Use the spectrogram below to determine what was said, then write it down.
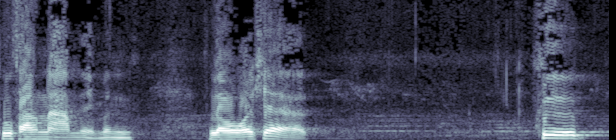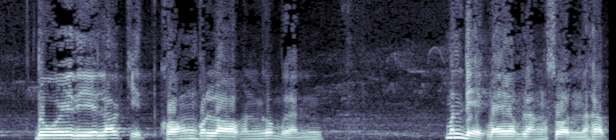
ทุกทางนามเนี่ยมันเราแค่ คือดูดีแล้วจิตของคนเรามันก็เหมือน มันเด็กวัยกำลังซนนะครับ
